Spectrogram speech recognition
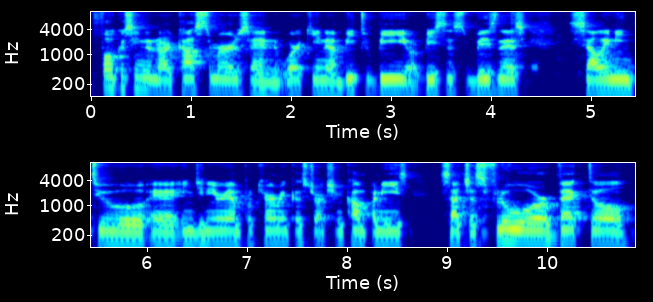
focusing on our customers and working a B2B or business to business, selling into uh, engineering and procurement construction companies such as Fluor, Bechtel,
